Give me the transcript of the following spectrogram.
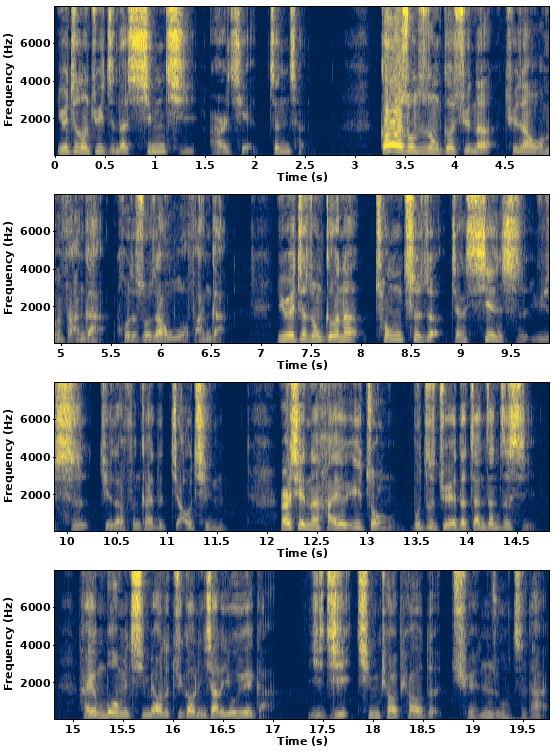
因为这种句子呢新奇而且真诚。高晓松这种歌曲呢，却让我们反感，或者说让我反感，因为这种歌呢充斥着将现实与诗截然分开的矫情，而且呢还有一种不自觉的沾沾自喜，还有莫名其妙的居高临下的优越感。以及轻飘飘的犬儒姿态。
